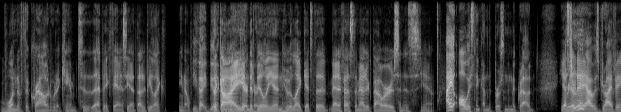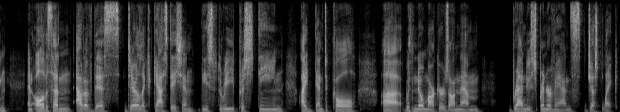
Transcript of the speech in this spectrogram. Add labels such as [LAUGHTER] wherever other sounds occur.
one of the crowd when it came to the epic fantasy. I thought it'd be like, you know, You thought you'd be the like the guy in the billion who like gets the manifest the magic powers and is, you know, I always think I'm the person in the crowd. Yesterday, Really? I was driving, and all of a sudden, out of this derelict gas station, these three pristine, identical, uh, with no markers on them, brand new Sprinter vans just like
